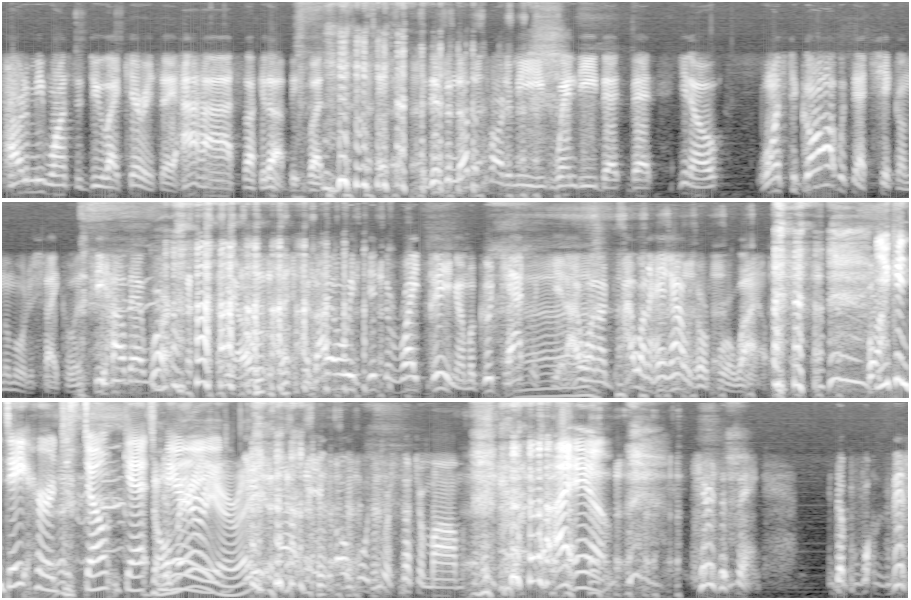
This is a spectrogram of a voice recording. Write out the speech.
Part of me wants to do like Carrie and say, "Ha ha, suck it up." But there's another part of me, Wendy, that that you know wants to go out with that chick on the motorcycle and see how that works. you know, because I always did the right thing. I'm a good Catholic kid. I want to I want to hang out with her for a while. But, you can date her, just don't get don't married. marry her, right? oh boy, you are such a mom. I am. Here's the thing. The, this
